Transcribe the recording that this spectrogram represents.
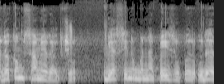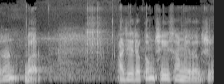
રકમ સામે રાખજો. બ્યાસી નંબરના પેજ ઉપર ઉદાહરણ બાર. આ જે રકમ છે એ સામે રાખજો.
